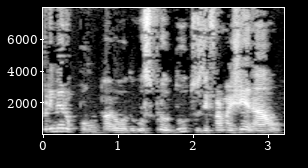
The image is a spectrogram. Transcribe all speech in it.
Primeiro ponto, Haroldo, os produtos de forma geral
